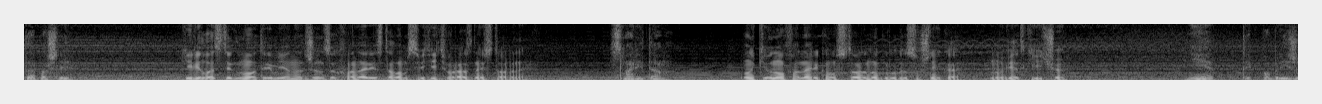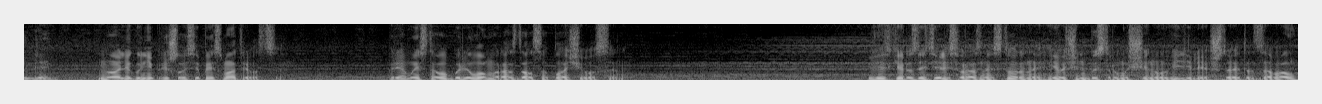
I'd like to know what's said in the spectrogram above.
«Да, пошли». Кирилл отстегнул от ремня на джинсах фонарь и стал им светить в разные стороны. «Смотри там». Он кивнул фонариком в сторону груды сушняка. «Ну, ветки и чё?» «Нет, ты поближе глянь». Но Олегу не пришлось и присматриваться. Прямо из того бурелома раздался плач его сына. Ветки разлетелись в разные стороны, и очень быстро мужчины увидели, что этот завал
